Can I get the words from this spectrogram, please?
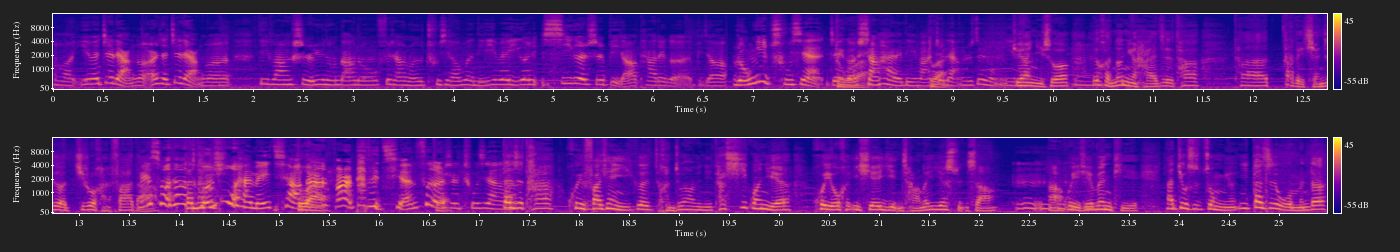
哦，因为这两个，而且这两个地方是运动当中非常容易出现问题，因为一个膝个是比较它这个比较容易出现这个伤害的地方，这两个是最容易。的。就像你说，有很多女孩子她。他大腿前侧肌肉很发达，没错，他的臀部还没翘，但是反而大腿前侧是出现了。但是他会发现一个很重要的问题，他膝关节会有一些隐藏的一些损伤，嗯啊，会有一些问题，那就是证明。但是我们的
